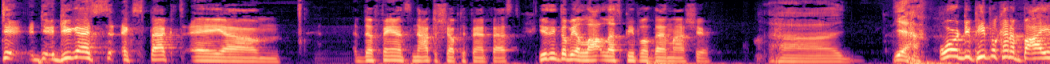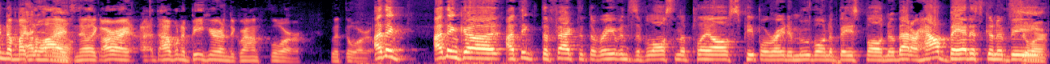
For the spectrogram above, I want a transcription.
Do, do, do you guys expect a um the fans not to show up to FanFest? Do you think there'll be a lot less people than last year? Uh, yeah. Or do people kind of buy into Michael don't Elias know. and they're like, all right, I, I want to be here on the ground floor with the Orioles? I think I think uh, I think the fact that the Ravens have lost in the playoffs, people are ready to move on to baseball, no matter how bad it's going to be. Sure.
